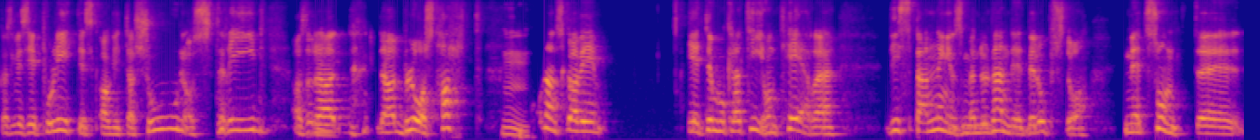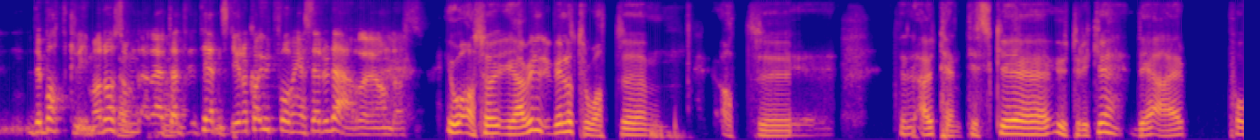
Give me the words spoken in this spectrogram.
hva skal vi si, politisk agitasjon og strid. Altså Det har, det har blåst hardt. Mm. Hvordan skal vi i et demokrati håndtere de spenningene som med nødvendighet vil oppstå med et sånt eh, debattklima da, som ja, ja. identiteten styrer. Hva utfordringer ser du der, eh, Anders? Jo, altså, Jeg vil, vil tro at, uh, at uh, det autentiske uttrykket det er på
